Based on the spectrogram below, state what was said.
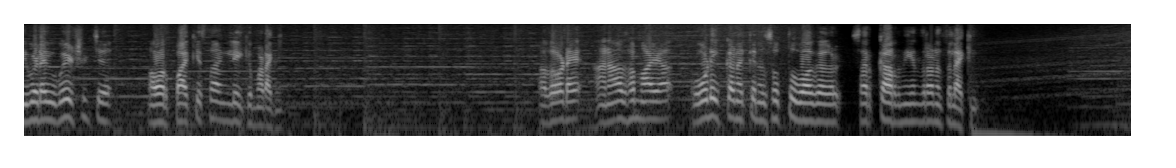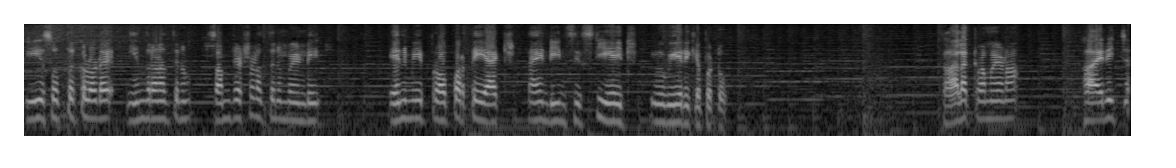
ഇവിടെ ഉപേക്ഷിച്ച് അവർ പാകിസ്ഥാനിലേക്ക് മടങ്ങി. അതോടെ അനാഥമായ കോടിക്കണക്കിന് സ്വത്തുവകകൾ സർക്കാർ നിയന്ത്രണത്തിലാക്കി. ഈ സ്വത്തുക്കളുടെ നിയന്ത്രണത്തിനും സംരക്ഷണത്തിനും വേണ്ടി enemy property act nineteen sixty eight രൂപീകരിക്കപ്പെട്ടു. കാലക്രമേണ ഭാരിച്ച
